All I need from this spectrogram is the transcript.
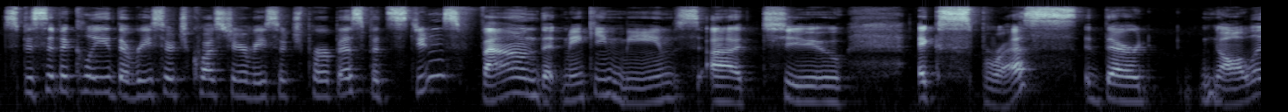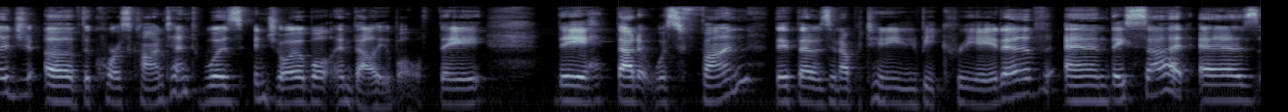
specifically the research question or research purpose, but students found that making memes uh, to express their knowledge of the course content was enjoyable and valuable. They they thought it was fun. They thought it was an opportunity to be creative, and they saw it as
